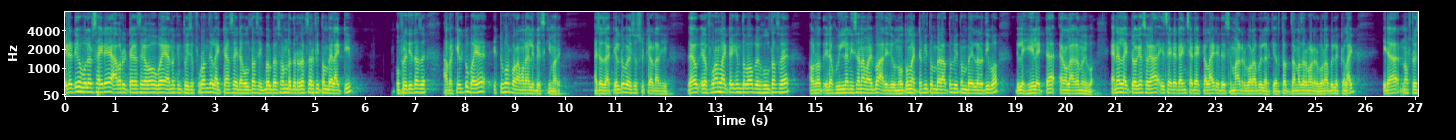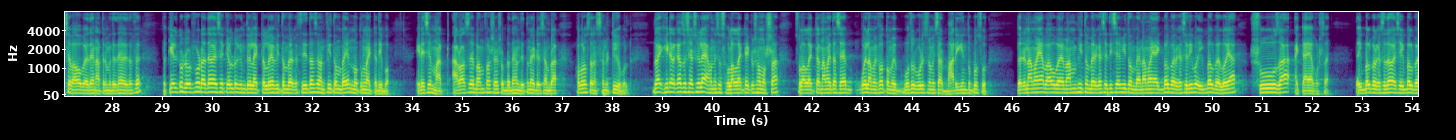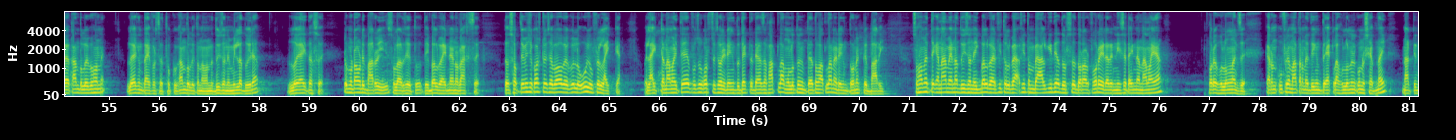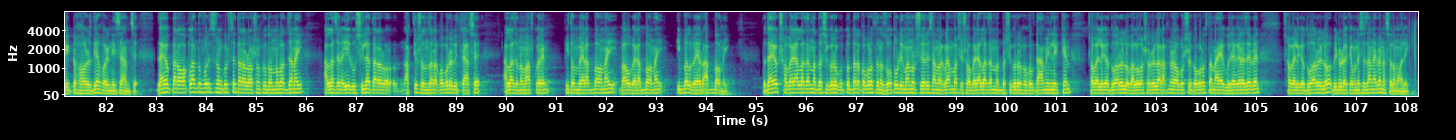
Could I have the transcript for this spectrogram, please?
এটা টিউবওয়েলের সাইডে আবার ওইটা গেছে বাবু ভাই, এনো কিন্তু এই যে পুরান যে লাইটটা আছে, এটা হলতাছে। ইকবাল বেসমটা ধরে রাখছে আর ফিতম ভাই লাইটটি উপরে দিতে আছে আমরা কেলটু বাইয়ে একটু পর পর আমরা খালি বেশ কি মারে। আচ্ছা যা কেলটু বাই সুইট কাটার হি যাই হোক, এটা পুরান লাইটটা কিন্তু বাবা হুলতাছে। অর্থাৎ এটা হুইল্লা নিচে নামাইব, আর এই যে নতুন লাইটটা ফিতম বেড়াতো ফিতম বেলারে দিব, দিলে সেই লাইটটা এন লাগানো হইব। এনের লাইটটা গেছে গা, এই সাইডে ডাইন সাইডে একটা লাইট এটা হচ্ছে মাঠের বরাবইল আর কি, অর্থাৎ জানাজার মাঠের বরাবইল একটা লাইট এটা নষ্ট হয়েছে বাবা ভাই দেন হাতের মধ্যে দেখা যেতেছে তো কেলটু রোড ফোটা দেওয়া হয়েছে, কেলটু কিন্তু এই লাইটটা লইয়া ফিতম ভাইয়ের কাছে দিতে আছে ফিতম ভাইয়ের নতুন লাইটটা দিব। এটা হচ্ছে মাঠ আরও আছে বাম পাশে, সবটা দেখান দিত না, এটা হচ্ছে আমরা কবরস্থানের সামনে টিউবওয়েল। দেখ হিটার কাজও শেষ হইলে এখন হচ্ছে সোলার লাইটটা একটু সমস্যা। সোলার লাইটটা নামাইতেছে কইলাম ওই প্রথমে, প্রচুর পরিশ্রমী স্যার ভারী কিন্তু প্রচুর। তো এটা নামাইয়া বাবু ভাই মাম ফিতম ভাইয়ের কাছে দিছে ফিতম ভাই নামাইয়া ইকবাল ভাইয়ের কাছে দিব, ইকবাল ভাই লইয়া সুজা একটা আয়া পড়ছে। তো ইকবাল ভাইয়ের কাছে দেওয়া হয়েছে, ইকবাল ভাই কান্দ লইব হনে। লইয়া কিন্তু আই পড়ছে তোকে কান্দ লইতো না মানে দুইজনে মিল্লা দইরা লইয়া আইতাছে। তো মোটামুটি বারোই সোলার যেহেতু, তো ইকবাল ভাই নেন রাখছে। তো সবচেয়ে বেশি কষ্ট হয়েছে বাবা ভাই বলল ওই উপরে লাইটটা ওই লাইটটা নামাইতে প্রচুর কষ্ট হয়েছে এটা কিন্তু দেখতে দেখা যায় ফাতলা, মূলত কিন্তু এত ফাতলা না, এটা কিন্তু অনেকটাই বাড়ি। সোহামের থেকে নামে না, দুইজন ইকবাল ভাইয়ের ফিতল ভাই, ফিতম ভাই আলগি দিয়ে ধরছে, ধরার পরে এটারে নিচে টাইনা নামাইয়া পরে হুলন লাগছে। কারণ উফরে মাথার মধ্যে কিন্তু একলা হুলনের কোনো শেপ নাই, নাটটির একটু হর্স দিয়া পরে নিচে আনছে। যাই হোক, তারা অক্লান্ত পরিশ্রম করছে, তারা অসংখ্য ধন্যবাদ জানাই। আল্লাহ যেন এই রুশিলা, তারা আত্মীয় স্বজন যারা কবরের ভিতরে আছে, আল্লাহ যেন মাফ করেন। প্রীতম ভাইয়ের আব্বাও নাই, বাবু ভাইয়ের আব্বাও নাই, ইকবাল ভাইয়ের আব্বাও নাই। তো যাই হোক, সবাই আল্লাহ জান্নাতবাসী করুক। উত্তর দ্বারা কবরস্থানে যতটি মানুষ হয়েছে, আমার গ্রামবাসী সবাই আল্লাহ জান্নাতবাসী করুক। সকলতে আমিন লিখেন, সবাই লেগে দোয়া রইল, ভালোবাসা রইল, আর আপনারা অবশ্যই কবরস্থান আয়া ঘুরে ঘেরা যাবেন। সবাই লেগে দোয়া রইল, ভিডিওটা কেমন এসে জানাবেন, আসসালামু আলাইকুম।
